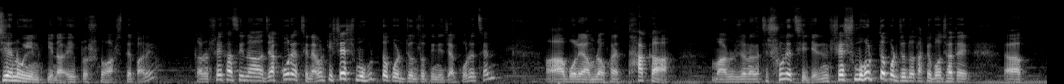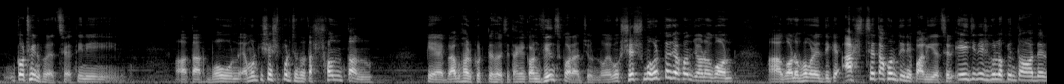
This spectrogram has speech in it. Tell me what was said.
জেনুইন কিনা এই প্রশ্ন আসতে পারে। কারণ শেখ হাসিনা যা করেছেন, এমনকি শেষ মুহূর্ত পর্যন্ত তিনি যা করেছেন বলে আমরা ওখানে থাকা মানুষজনের কাছে শুনেছি যে শেষ মুহূর্ত পর্যন্ত তাকে বোঝাতে কঠিন হয়েছে। তিনি তার বোন, এমনকি শেষ পর্যন্ত তার সন্তানকে ব্যবহার করতে হয়েছে তাকে কনভিন্স করার জন্য। এবং শেষ মুহূর্তে যখন জনগণ গণভবনের দিকে আসছে, তখন তিনি পালিয়েছেন। এই জিনিসগুলো কিন্তু আমাদের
